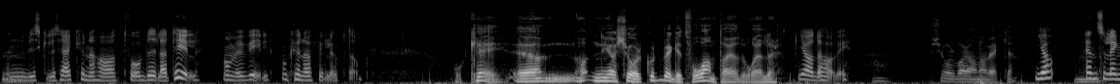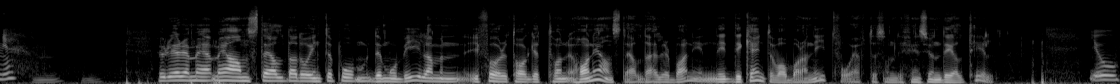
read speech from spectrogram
Men mm. vi skulle säkert kunna ha två bilar till om vi vill och kunna fylla upp dem. Okej. Eh, ni har körkort bägge två antar jag då eller? Ja det har vi. Kör varannan vecka? Ja, mm. än så länge. Mm. Hur är det med, med, anställda då, inte på det mobila men i företaget, har, har ni anställda eller bara ni, det kan ju inte vara bara ni två eftersom det finns ju en del till? Jo,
